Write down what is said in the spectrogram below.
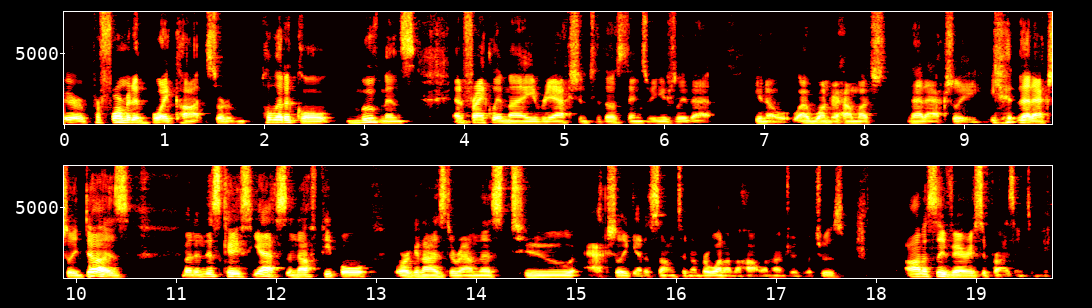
or performative boycott sort of political movements. And frankly, my reaction to those things are usually that, you know, I wonder how much that actually that actually does. But in this case, yes, enough people organized around this to actually get a song to number one on the Hot 100, which was honestly very surprising to me.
